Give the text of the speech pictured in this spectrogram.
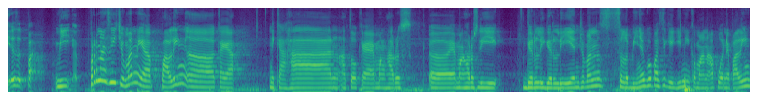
ya pak, bi- pernah sih. Cuman ya paling eh, kayak nikahan atau kayak emang harus eh, emang harus di girly girlyin cuman selebihnya gue pasti kayak gini ke mana pun ya paling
